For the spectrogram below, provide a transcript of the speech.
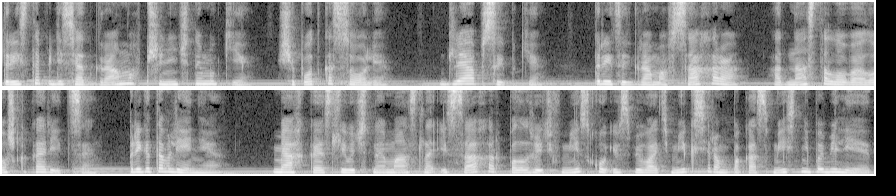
350 граммов пшеничной муки, щепотка соли. Для обсыпки 30 граммов сахара, 1 столовая ложка корицы. Приготовление. Мягкое сливочное масло и сахар положить в миску и взбивать миксером, пока смесь не побелеет.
